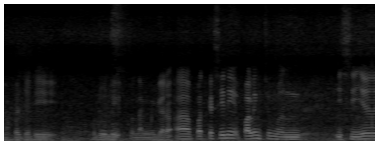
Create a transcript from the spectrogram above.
kenapa jadi peduli tentang negara? Ah podcast ini paling cuman isinya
